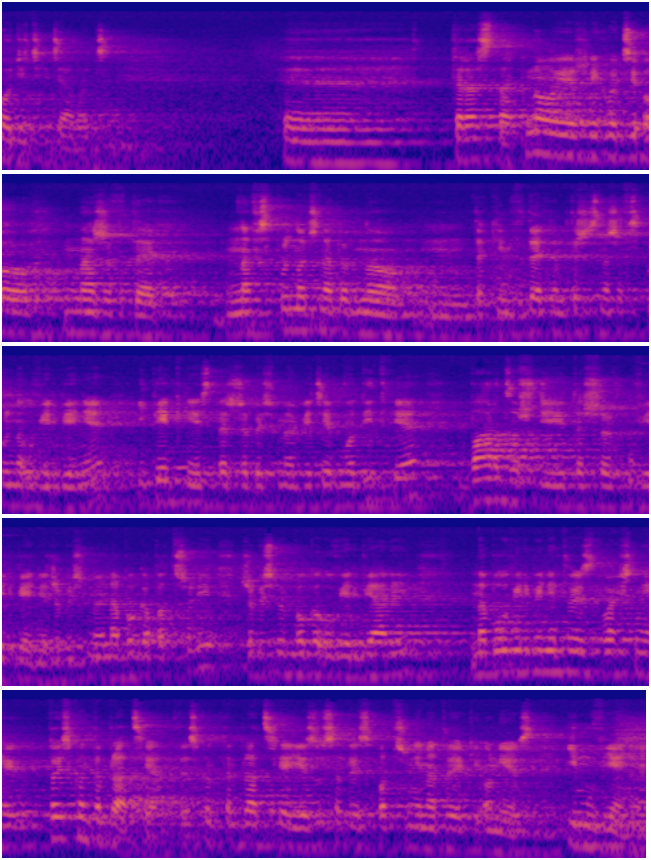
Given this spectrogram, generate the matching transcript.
chodzić i działać. E, teraz tak, no jeżeli chodzi o nasz wdech, na wspólnocie na pewno mm, takim wdechem też jest nasze wspólne uwielbienie i pięknie jest też, żebyśmy, wiecie, w modlitwie bardzo szli też w uwielbienie, żebyśmy na Boga patrzyli, żebyśmy Boga uwielbiali, no bo uwielbienie to jest właśnie, to jest kontemplacja, to jest kontemplacja Jezusa, to jest patrzenie na to, jaki On jest i mówienie.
